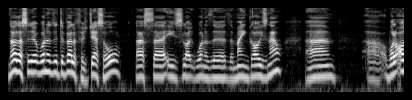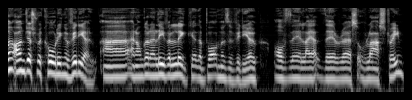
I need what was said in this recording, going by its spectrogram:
No, that's a, one of the developers, Jess Hall. That's uh, he's like one of the the main guys now. Um, uh, well, I, I'm just recording a video, uh, and I'm going to leave a link at the bottom of the video of their layout, their uh, sort of last stream.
